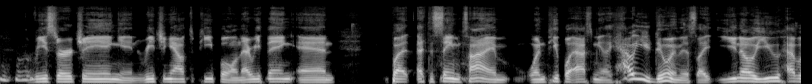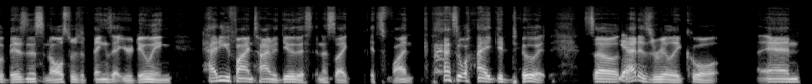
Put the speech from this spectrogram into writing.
mm-hmm. researching and reaching out to people and everything. And But at the same time, when people ask me like, "How are you doing this?" Like, you know, you have a business and all sorts of things that you're doing. How do you find time to do this? And it's like, it's fun. That's why I could do it. So yeah. that is really cool. And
